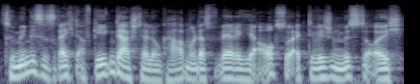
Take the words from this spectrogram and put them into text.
zumindest das Recht auf Gegendarstellung haben. Und das wäre hier auch so. Activision müsste euch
